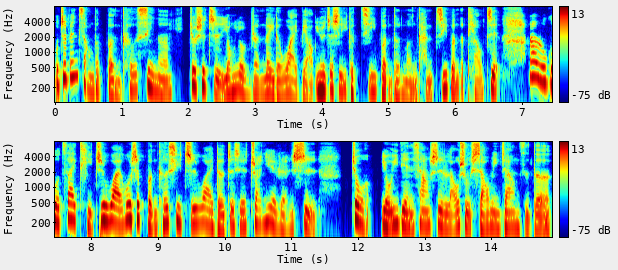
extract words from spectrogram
我这边讲的本科系呢，就是指拥有人类的外表，因为这是一个基本的门槛、基本的条件。那如果在体制外或是本科系之外的这些专业人士，就有一点像是老鼠小米这样子的。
